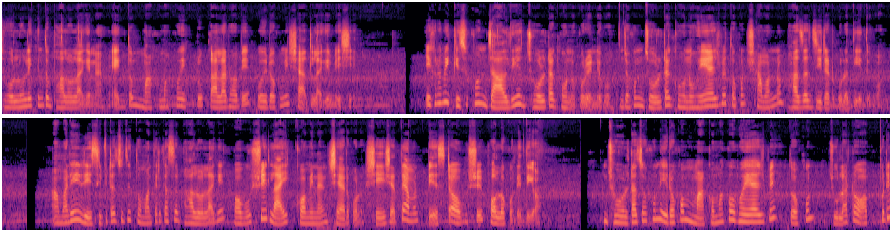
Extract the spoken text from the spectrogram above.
ঝোল হলে কিন্তু ভালো লাগে না, একদম মাখো মাখো একটু কালার হবে ওই রকমই স্বাদ লাগে বেশি। এখন আমি কিছুক্ষণ জাল দিয়ে ঝোলটা ঘন করে নেব। যখন ঝোলটা ঘন হয়ে আসবে তখন সামান্য ভাজা জিরার গুঁড়া দিয়ে দেবো। আমার এই রেসিপিটা যদি তোমাদের কাছে ভালো লাগে, অবশ্যই লাইক কমেন্ট অ্যান্ড শেয়ার করো। সেই সাথে আমার পেজটা অবশ্যই ফলো করে দিও। ঝোলটা যখন এরকম মাখো মাখো হয়ে আসবে, তখন চুলাটা অফ করে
